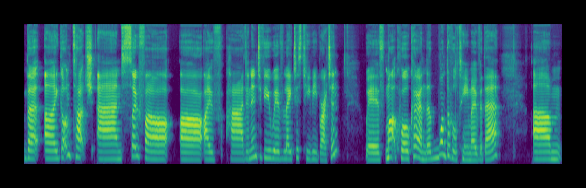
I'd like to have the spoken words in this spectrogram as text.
but I got in touch, and so far, uh, I've had an interview with Latest TV Brighton with Mark Walker and the wonderful team over there. Um,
